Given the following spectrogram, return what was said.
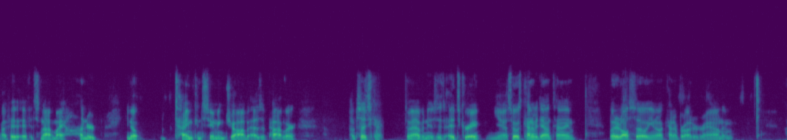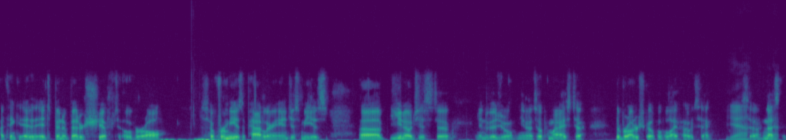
if, it, if it's not my hundred, you know, time-consuming job as a paddler. Um, so it's some avenues. It's, it's great. Yeah. So it was kind of a downtime, but it also, you know, kind of brought it around, and I think it, it's been a better shift overall. So for me as a paddler, and just me as, uh, you know, just. Uh, individual. You know, it's opened my eyes to the broader scope of life. I would say. Yeah. So not yeah.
